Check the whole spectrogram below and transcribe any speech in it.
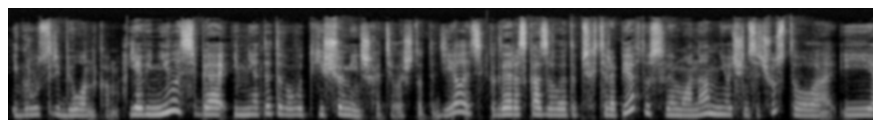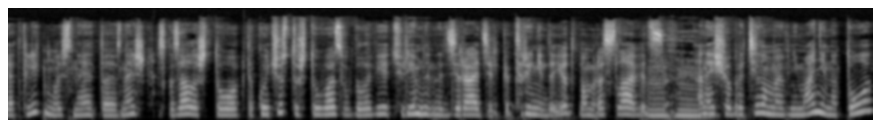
игру с ребенком. Я винила себя, и мне от этого вот еще меньше хотелось что-то делать. Когда я рассказывала это психотерапевту своему, по-моему, она мне очень сочувствовала и откликнулась на это, знаешь, сказала, что такое чувство, что у вас в голове тюремный надзиратель, который не дает вам расслабиться. Mm-hmm. Она еще обратила мое внимание на то,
